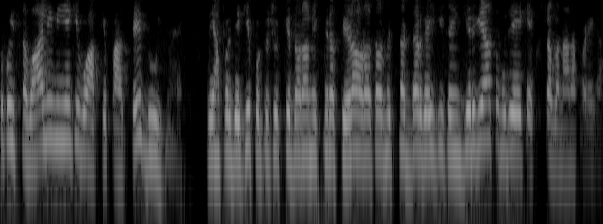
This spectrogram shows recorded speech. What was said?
तो कोई सवाल ही नहीं है कि वो आपके पास से दूर जाए। तो यहाँ पर देखिए फोटोशूट के दौरान एक मेरा टेढ़ा हो रहा था और मैं इतना डर गई कि कहीं गिर गया तो मुझे एक एक्स्ट्रा बनाना पड़ेगा।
